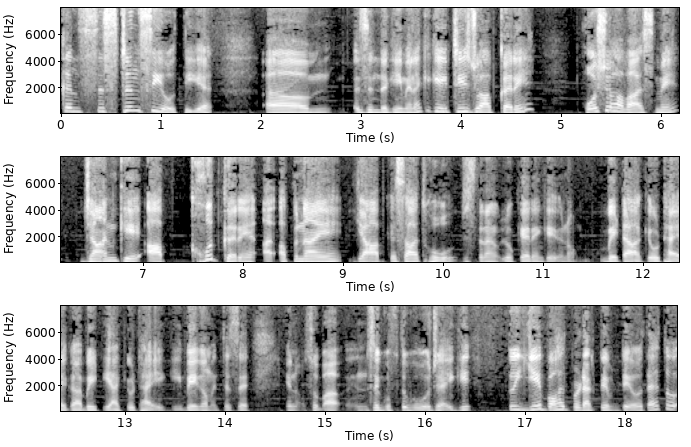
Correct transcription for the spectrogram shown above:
कंसिस्टेंसी होती है? ज़िंदगी में ना क्योंकि एक चीज़ जो आप करें, होश हवास में जान के आप खुद करें अपनाएँ, या आपके साथ हो, जिस तरह लोग कह रहे हैं कि यू नो बेटा आके उठाएगा, बेटी आके उठाएगी, बेगम अच्छे से यू नो सुबह इनसे गुफ्तु हो जाएगी। तो ये बहुत प्रोडक्टिव डे होता है। तो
